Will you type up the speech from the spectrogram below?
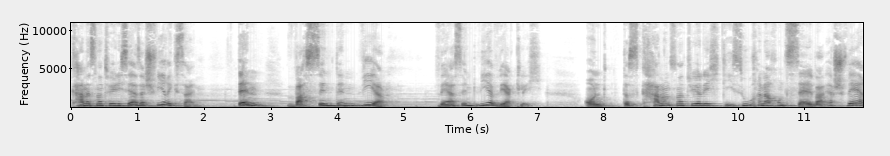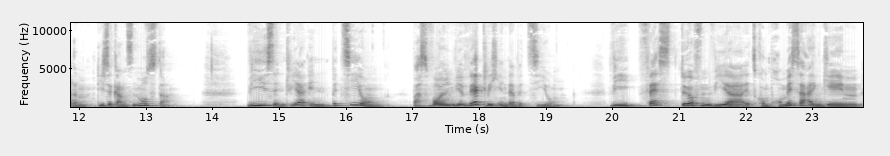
kann es natürlich sehr, sehr schwierig sein. Denn was sind denn wir? Wer sind wir wirklich? Und das kann uns natürlich die Suche nach uns selber erschweren, diese ganzen Muster. Wie sind wir in Beziehung? Was wollen wir wirklich in der Beziehung? Wie fest dürfen wir jetzt Kompromisse eingehen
